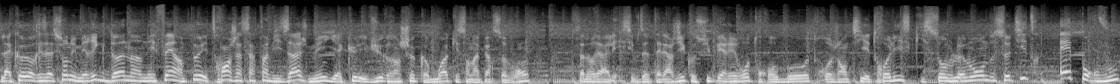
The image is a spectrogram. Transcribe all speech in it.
La colorisation numérique donne un effet un peu étrange à certains visages, mais il n'y a que les vieux grincheux comme moi qui s'en apercevront. Ça devrait aller. Si vous êtes allergique aux super-héros trop beaux, trop gentils et trop lisses qui sauvent le monde, ce titre est pour vous.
